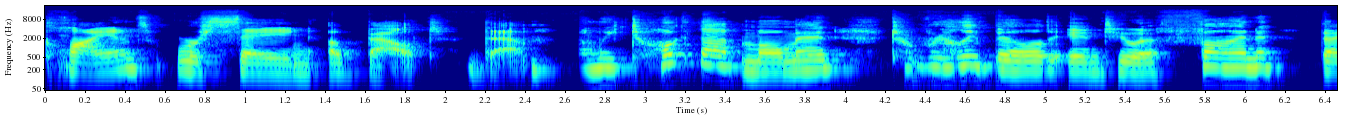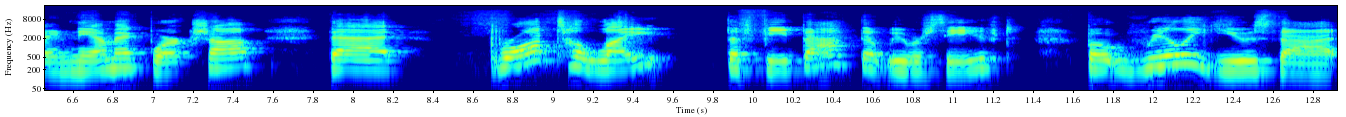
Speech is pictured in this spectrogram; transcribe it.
clients were saying about them. And we took that moment to really build into a fun, dynamic workshop that brought to light the feedback that we received, but really use that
